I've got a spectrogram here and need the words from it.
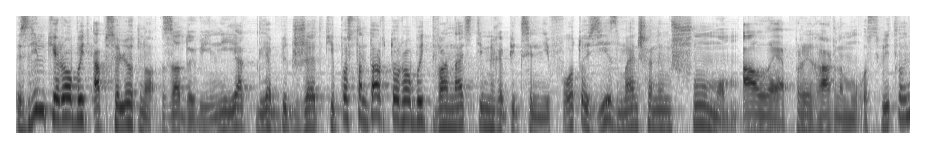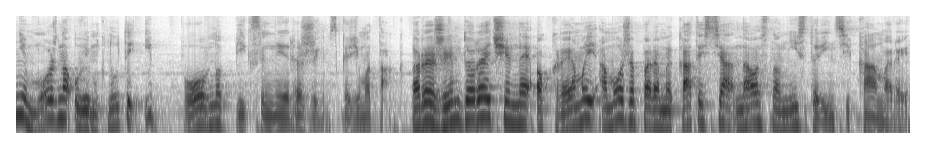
Знімки робить абсолютно задовільні, як для бюджетки. По стандарту робить 12 мегапіксельні фото зі зменшеним шумом, але при гарному освітленні можна увімкнути і повнопіксельний режим, скажімо так. Режим, до речі, не окремий, а може перемикатися на основній сторінці камери.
